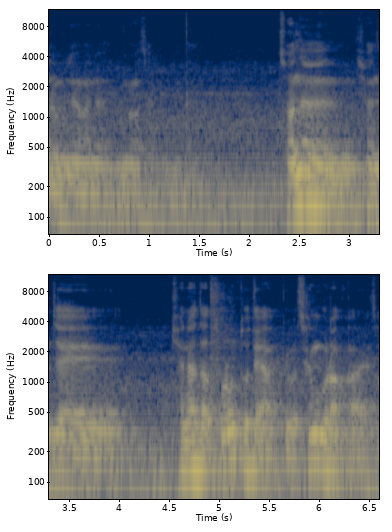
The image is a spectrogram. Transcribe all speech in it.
미션을 운영하는 윤광석입니다. 저는 현재 캐나다 토론토 대학교 생물학과에서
